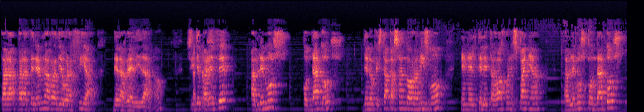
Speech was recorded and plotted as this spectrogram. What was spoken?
para, tener una radiografía de la realidad, ¿no? Si te parece, hablemos con datos de lo que está pasando ahora mismo en el teletrabajo en España, hablemos con datos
